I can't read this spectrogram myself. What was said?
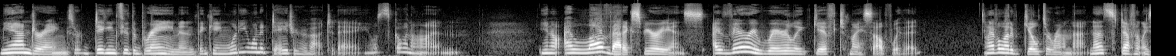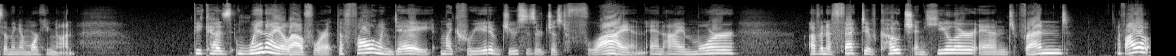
meandering, sort of digging through the brain and thinking, what do you want to daydream about today? What's going on? You know, I love that experience. I very rarely gift myself with it. I have a lot of guilt around that. And that's definitely something I'm working on. Because when I allow for it, the following day, my creative juices are just flying, and I'm more of an effective coach and healer and friend. If I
